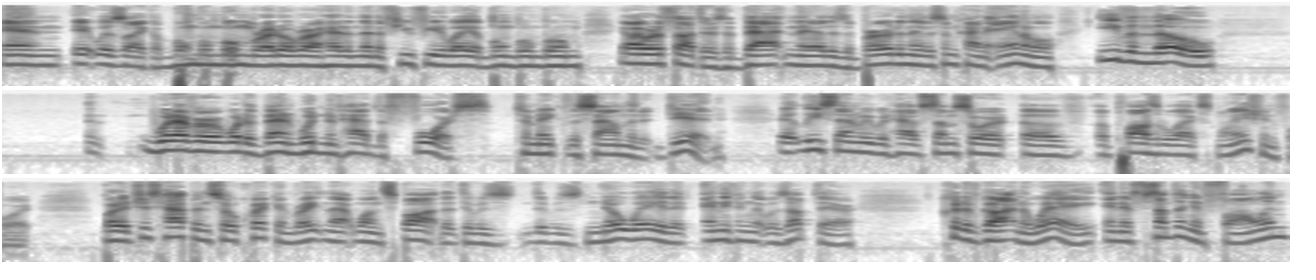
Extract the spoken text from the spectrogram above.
and it was like a boom, boom, boom right over our head, and then a few feet away, a boom, boom, boom, you know, I would have thought there's a bat in there, there's a bird in there, there's some kind of animal, even though whatever it would have been wouldn't have had the force to make the sound that it did. At least then we would have some sort of a plausible explanation for it. But it just happened so quick and right in that one spot that there was there was no way that anything that was up there could have gotten away. And if something had fallen,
